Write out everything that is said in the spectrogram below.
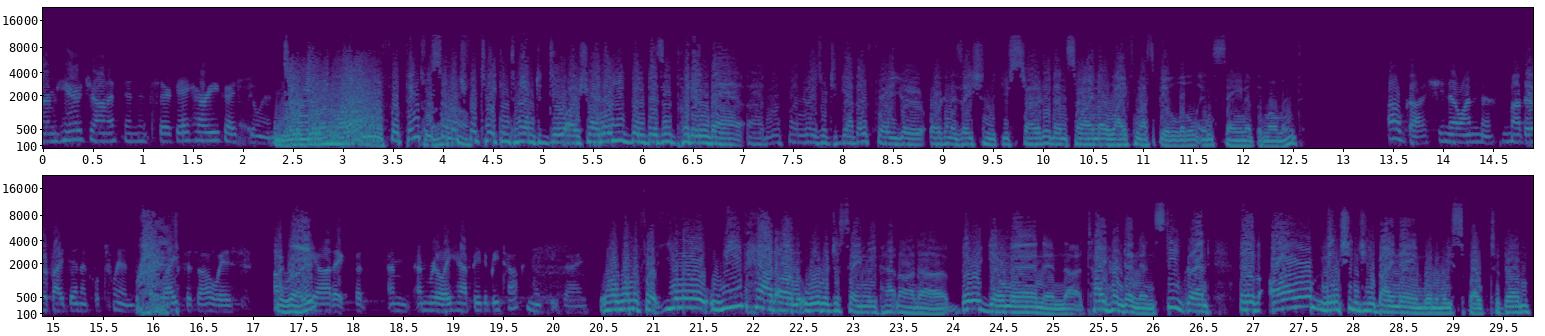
I'm here, Jonathan and Sergey. How are you guys doing? We're doing wonderful. Thank you so much for taking time to do our show. I know you've been busy putting the uh, new fundraiser together for your organization that you started, and so I know life must be a little insane at the moment. Oh gosh, you know I'm the mother of identical twins. So life is always Right. chaotic, but I'm I'm really happy to be talking with you guys. Well, wonderful. You know, we've had on, we were just saying, we've had on uh, Billy Gilman and uh, Ty Herndon and Steve Grand. They've all mentioned you by name when we spoke to them.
